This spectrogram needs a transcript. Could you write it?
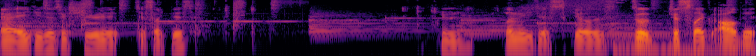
And you can just extrude it just like this. Hmm let me just scale this. So just select all of it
